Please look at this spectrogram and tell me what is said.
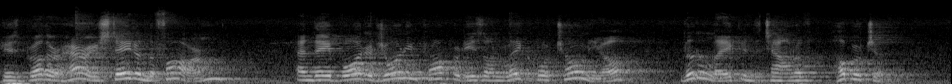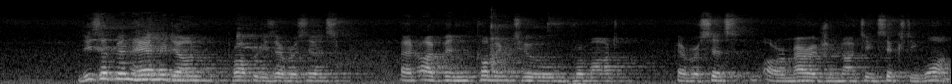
His brother Harry stayed on the farm, and they bought adjoining properties on Lake Hortonia, Little Lake, in the town of Hubbardton. These have been hand me down properties ever since, and I've been coming to Vermont ever since our marriage in 1961.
